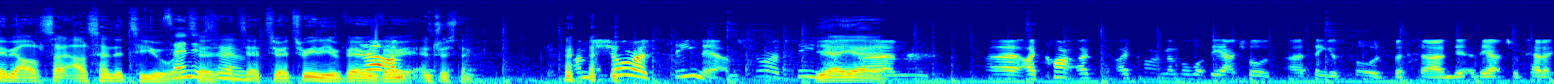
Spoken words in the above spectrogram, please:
Maybe I'll send I'll send it to you. Send it's, it a- to it's, him. it's, it's really very Yeah, very I'm- interesting. I'm sure I've seen it I'm sure I've seen Yeah, it yeah, yeah. um, uh, I can't I, I can't remember what the actual uh, thing is called but um, the, the actual TEDx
